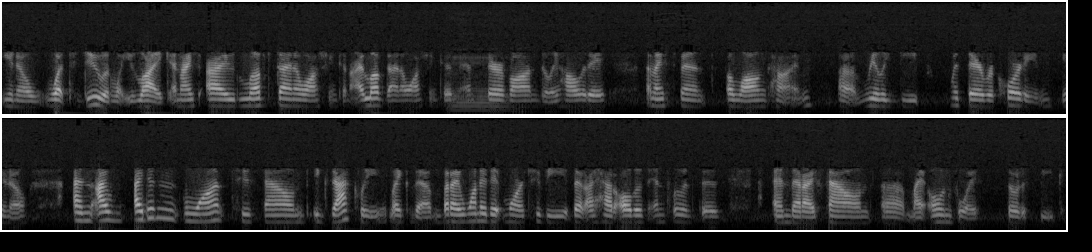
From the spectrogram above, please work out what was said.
you know, what to do and what you like. And I, I loved Dinah Washington. I love Dinah Washington and Sarah Vaughan, Billie Holiday, and I spent a long time uh, really deep with their recordings, you know. And I, I didn't want to sound exactly like them, but I wanted it more to be that I had all those influences and that I found uh, my own voice, so to speak.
